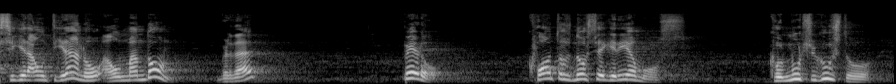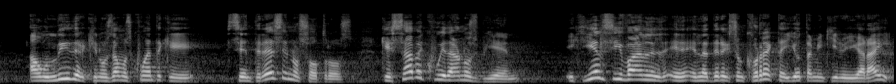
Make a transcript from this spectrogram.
seguir a un tirano, a un mandón, ¿verdad? Pero, ¿cuántos no seguiríamos con mucho gusto a un líder que nos damos cuenta que se interesa en nosotros, que sabe cuidarnos bien y que él sí va en, la dirección correcta y yo también quiero llegar ahí?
